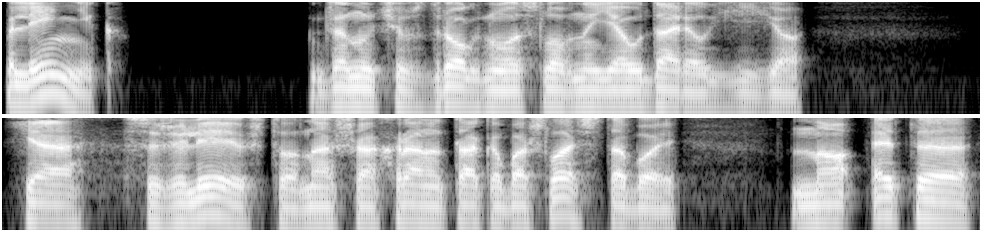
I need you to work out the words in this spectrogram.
«Пленник». Джануча вздрогнула, словно я ударил ее. «Я сожалею, что наша охрана так обошлась с тобой», но эта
